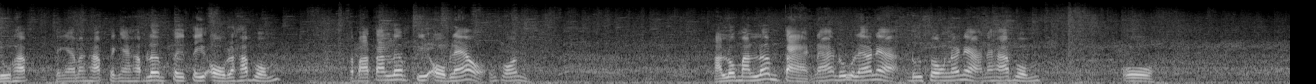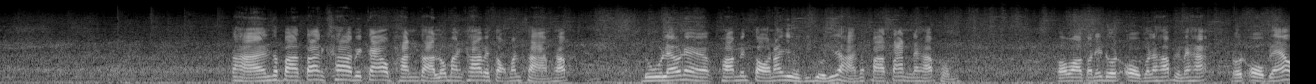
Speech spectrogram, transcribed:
ดูครับเป็นไงบ้างครับเป็นไงครับเริ่มตีตีโอบแล้วครับผมสปาร์ตันเริ่มตีโอบแล้วทุกคน อารมณ์มันเริ่มแตกนะ ดูแล้วเนี่ย ดูทรงแล้วเนี่ยนะครับผม โอ้ทหารสปาร์ตันฆ่าไป 9,000ทหารโรมันฆ่าไป 2,300 ครับ ดูแล้วเนี่ยความเป็นต่อน่าจะอยู่อยู่ที่ทหารสปาร์ตันนะครับผมเพราะว่าตอนนี้โดนโอบมาแล้วครับเห็นไหมฮะโดนโอบแล้ว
